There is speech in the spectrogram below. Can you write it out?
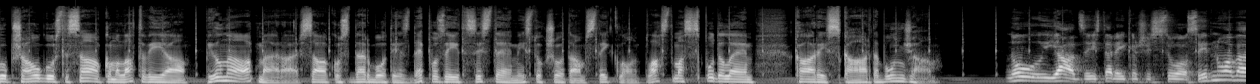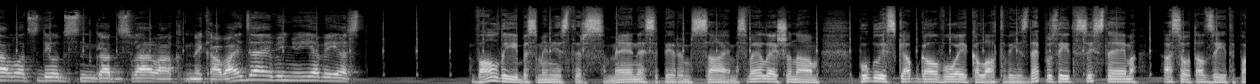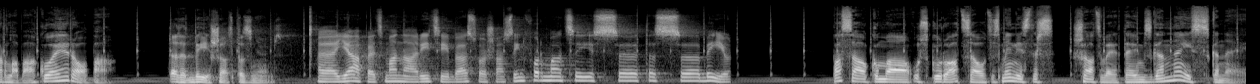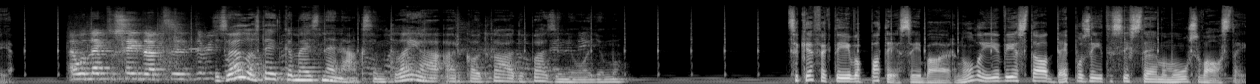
Kopš augusta sākuma Latvijā pilnā apmērā ir sākusi darboties depozīta sistēma iztukšotām stikla un plastmasas pudelēm, kā arī skārta buļģām. Nu, jāatzīst arī, ka šis solis ir novēlots 20 gadus vēlāk nekā vajadzēja viņu ieviest. Valdības ministrs mēnesi pirms saimas vēlēšanām publiski apgalvoja, ka Latvijas depozīta sistēma esot atzīta par labāko Eiropā. Tātad bija šāds paziņojums. Jā, pēc manā rīcībā esošās informācijas tas bija. Pasākumā, uz kuru atsaucas ministrs, šāds vērtējums gan neizskanēja. Uh, es vēlos teikt, ka mēs nenāksim klajā ar kaut kādu paziņojumu cik efektīva patiesībā ir nulle ieviestā depozīta sistēma mūsu valstī.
